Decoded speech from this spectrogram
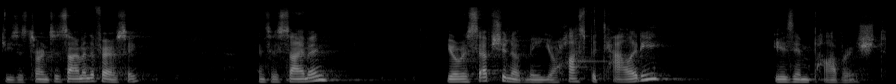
Jesus turns to Simon the Pharisee and says, Simon, your reception of me, your hospitality is impoverished.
